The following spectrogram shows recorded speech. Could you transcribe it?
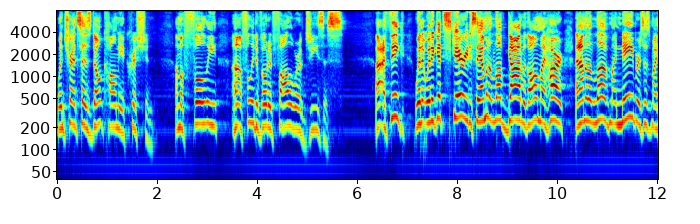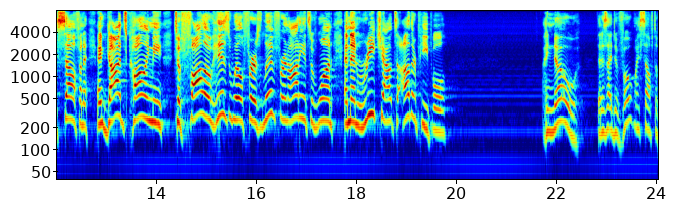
when Trent says, don't call me a Christian. I'm a fully, uh, fully devoted follower of Jesus. I think when it, when it gets scary to say, I'm going to love God with all my heart and I'm going to love my neighbors as myself, and, and God's calling me to follow His will first, live for an audience of one, and then reach out to other people, I know that as I devote myself to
